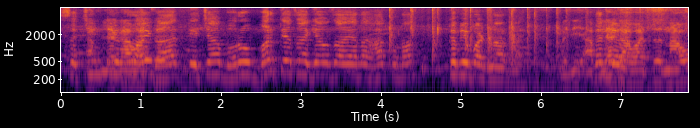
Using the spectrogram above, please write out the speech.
सचिन आपल्या आहे का गावाचं- त्याच्या बरोबर त्या जाग्यावर जायला हा कोणाला कमी पडणार नाही. म्हणजे आपल्या धन्यवाद. गावाचं नाव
